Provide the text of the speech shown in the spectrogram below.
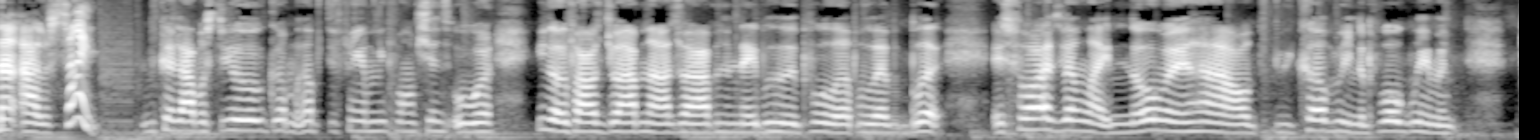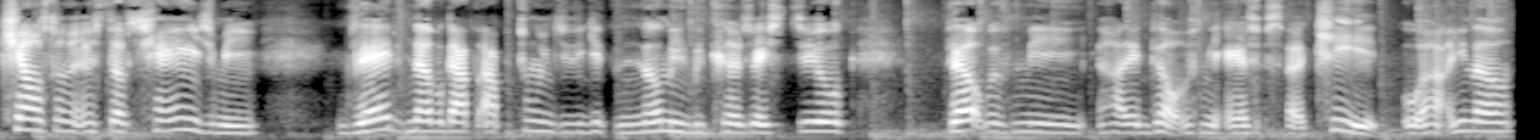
not out of sight because I was still coming up to family functions, or you know, if I was driving, I was driving in the neighborhood, pull up, whatever. But as far as them like knowing how recovery and the program and counseling and stuff changed me they never got the opportunity to get to know me because they still dealt with me how they dealt with me as a kid, or how, you know,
